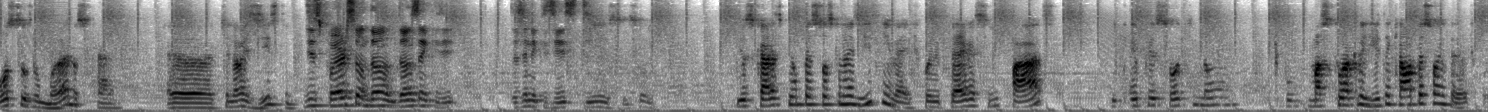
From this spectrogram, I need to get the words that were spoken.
rostos humanos, cara, uh, que não existem. This person don't, doesn't, exist, doesn't exist. Isso, isso aí. E os caras criam pessoas que não existem, velho. Tipo, ele pega assim, faz e cria pessoa que não. Tipo, mas tu acredita que é uma pessoa, entendeu? Tipo,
